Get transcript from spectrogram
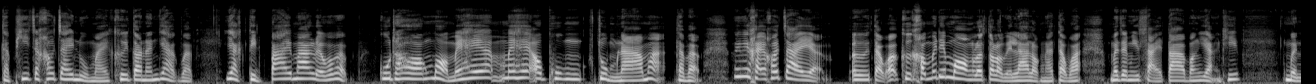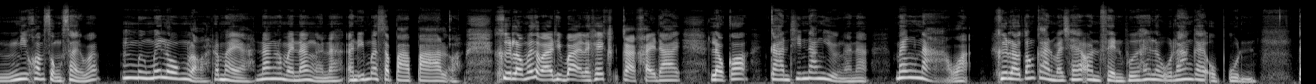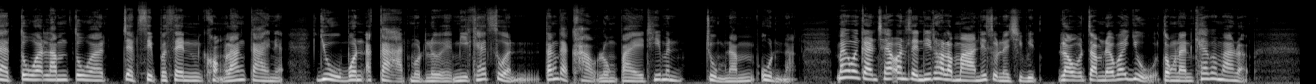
แต่พี่จะเข้าใจหนูไหม คือตอนนั้นอยากแบบ อยากติดป้ายมากเลยว่าแบบ กูท้องหมอไม่ให้ไม่ให้เอาพุงจุ่มน้ำอะ แต่แบบ ไม่มีใครเข้าใจอะ เออแต่ว่าคือเขาไม่ได้มองเราตลอดเวลาหรอกนะ แต่ว่ามันจะมีสายตาบางอย่างที่เหมือนมีความสงสัยว่ามึงไม่ลงเหรอทำไมอะนั่งทำไมนั่งอะนะอันนี้มาสปาปาเหรอ คือเราไม่สามารถอธิบายอะไรให้กับใครได้ แล้วก็การที่นั่งอยู่อย่างนั้นอะ แม่งหนาวอะคือเราต้องการมาแช่ออนเซนเพื่อให้เราร่างกายอบอุ่น แต่ตัวลำตัว 70%ของร่างกายเนี่ย อยู่บนอากาศหมดเลย มีแค่ส่วนตั้งแต่เข่าลงไปที่มัน จุ่มน้ำอุ่นอะแม่งเป็นการแช่ออนเซนที่ทรมานที่สุดในชีวิต เราจำได้ว่าอยู่ตรงนั้นแค่ประมาณแบบ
